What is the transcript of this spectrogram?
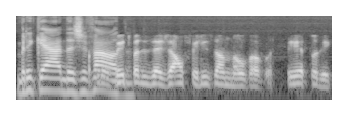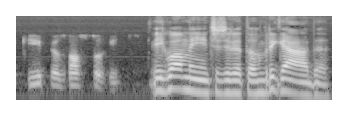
Obrigada, Givaldo. Aproveito para desejar um feliz ano novo a você, a toda a equipe e aos nossos ouvintes. Igualmente, diretor. Obrigada.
